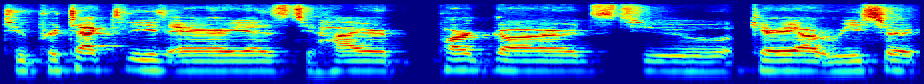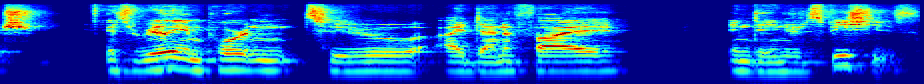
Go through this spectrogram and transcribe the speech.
to protect these areas, to hire park guards, to carry out research, it's really important to identify endangered species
